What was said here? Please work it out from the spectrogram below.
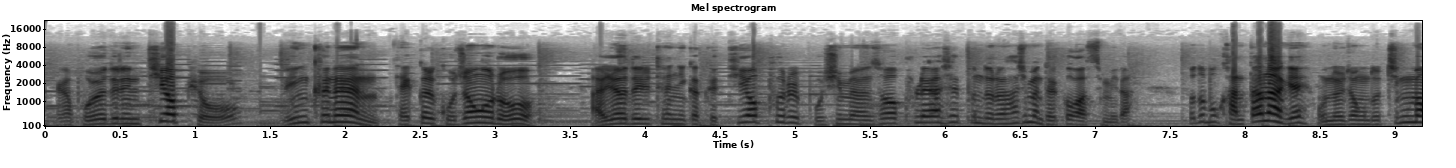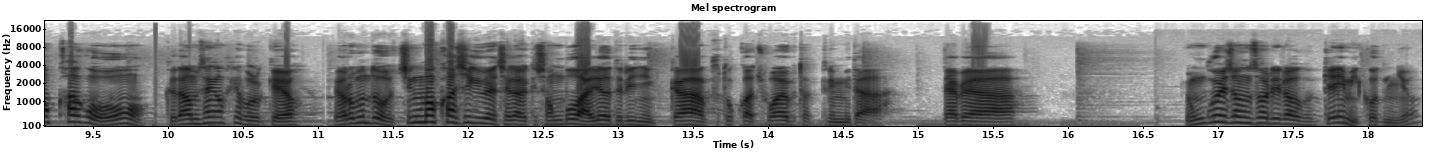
제가 보여드린 티어표 링크는 댓글 고정으로 알려드릴 테니까 그 티어표를 보시면서 플레이하실 분들은 하시면 될 것 같습니다. 저도 뭐 간단하게 오늘 정도 찍먹하고 그 다음 생각해 볼게요. 여러분도 찍먹하시기 위해 제가 이렇게 정보 알려드리니까 구독과 좋아요 부탁드립니다. 뼈뼈 용구의 전설이라고 그 게임 있거든요?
